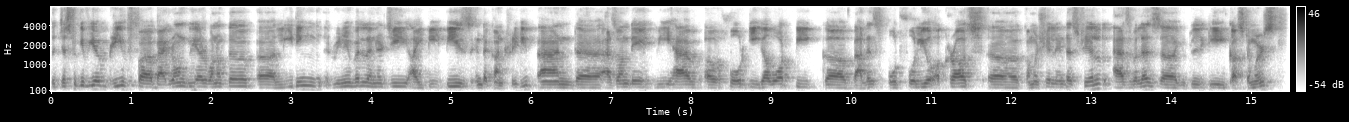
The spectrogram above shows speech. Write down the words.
So just to give you a brief uh, background, we are one of the uh, leading renewable energy IPPs in the country. And uh, as on date, we have a 4 gigawatt peak uh, balanced portfolio across commercial, industrial, as well as utility customers.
